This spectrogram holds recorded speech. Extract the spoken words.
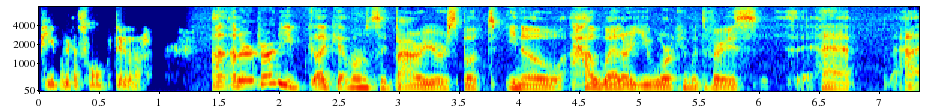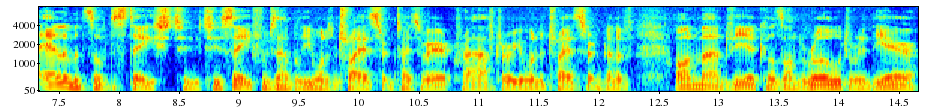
people just won't do it. And, and are there any like I won't say barriers, but you know how well are you working with the various uh, elements of the state to, to say, for example, you want to try a certain types of aircraft or you want to try a certain kind of unmanned vehicles on the road or in the air.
